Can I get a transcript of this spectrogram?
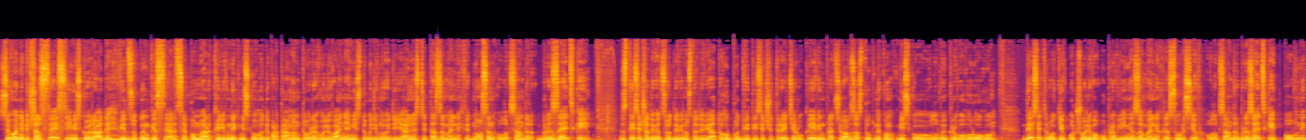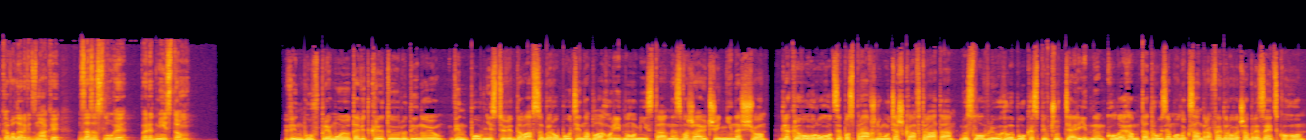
Сьогодні під час сесії міської ради від зупинки серця помер керівник міського департаменту регулювання містобудівної діяльності та земельних відносин Олександр Брезецький. З 1999 по 2003 роки він працював заступником міського голови Кривого Рогу. 10 років очолював управління земельних ресурсів. Олександр Брезецький повний кавалер відзнаки за заслуги перед містом. Він був прямою та відкритою людиною. Він повністю віддавав себе роботі на благо рідного міста, незважаючи ні на що. Для Кривого Рогу це по-справжньому тяжка втрата. Висловлюю глибоке співчуття рідним, колегам та друзям Олександра Федоровича Брезецького.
